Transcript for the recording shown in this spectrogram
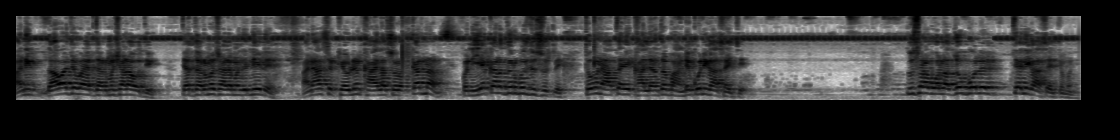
आणि गावाच्या बाहेर धर्मशाळा होती. त्या धर्मशाळेमध्ये नेले. आणि असं ठेवले आणि खायला सुरुवात करणार. पण एकाला दुर्बुद्धी सुचली. तो म्हणे आता हे खाल्ल्यानंतर भांडे कोणी घासायचे? दुसरा बोलला जो बोलेल त्याने घासायचे म्हणे.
